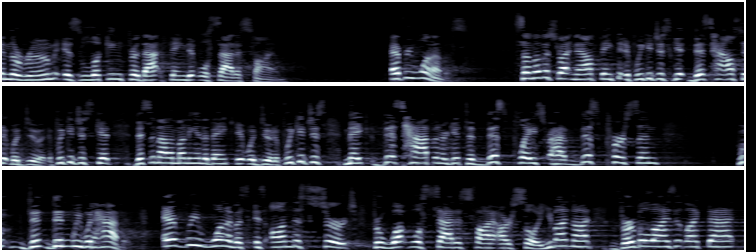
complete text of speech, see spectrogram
in the room is looking for that thing that will satisfy him. Every one of us. Some of us right now think that if we could just get this house, it would do it. If we could just get this amount of money in the bank, it would do it. If we could just make this happen or get to this place or have this person, then we would have it. Every one of us is on the search for what will satisfy our soul. You might not verbalize it like that,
